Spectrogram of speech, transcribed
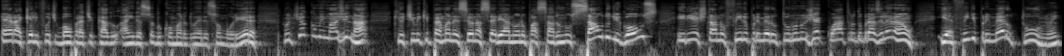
era aquele futebol praticado ainda sob o comando do Anderson Moreira, não tinha como imaginar que o time que permaneceu na Série A no ano passado no saldo de gols iria estar no fim do primeiro turno no G4 do Brasileirão. E é fim de primeiro turno, hein?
